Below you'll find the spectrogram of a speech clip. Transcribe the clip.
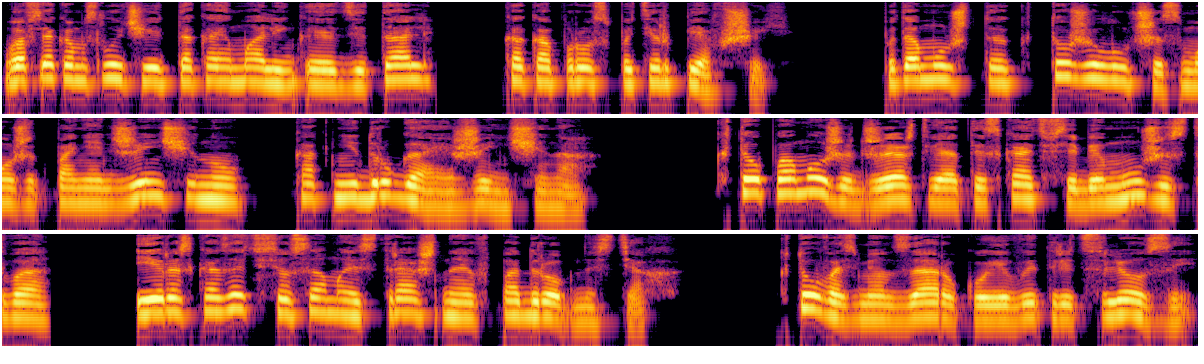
Во всяком случае, такая маленькая деталь как опрос потерпевшей. Потому что кто же лучше сможет понять женщину, как не другая женщина? Кто поможет жертве отыскать в себе мужество и рассказать все самое страшное в подробностях? Кто возьмет за руку и вытрет слезы,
